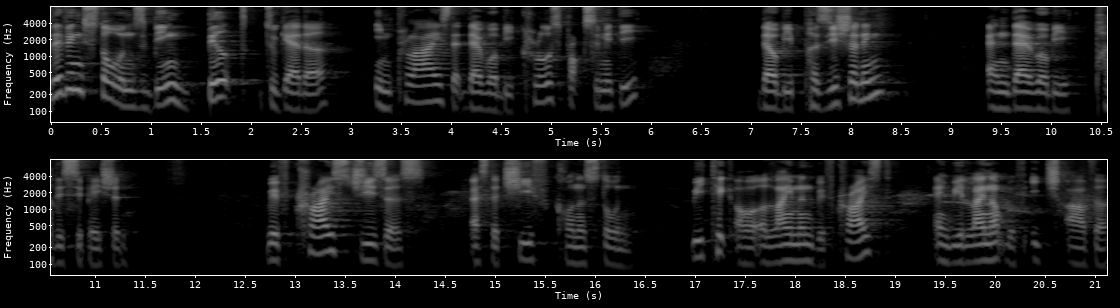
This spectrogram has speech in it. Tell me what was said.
Living stones being built together implies that there will be close proximity, there will be positioning, and there will be participation. With Christ Jesus as the chief cornerstone, we take our alignment with Christ and we line up with each other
